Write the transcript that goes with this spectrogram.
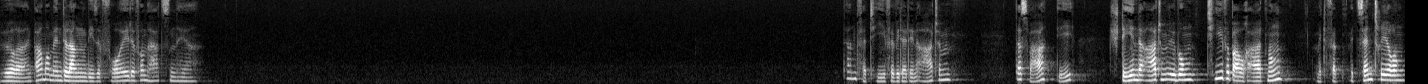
Spüre ein paar Momente lang diese Freude vom Herzen her. Dann vertiefe wieder den Atem. Das war die stehende Atemübung, tiefe Bauchatmung mit, mit Zentrierung,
